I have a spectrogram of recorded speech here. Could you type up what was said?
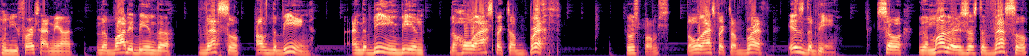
when you first had me on. The body being the vessel of the being, and the being being the whole aspect of breath. Goosebumps. The whole aspect of breath is the being. So the mother is just a vessel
